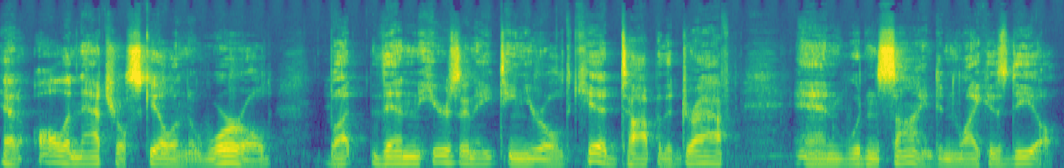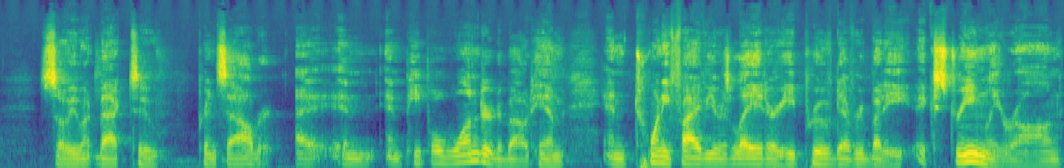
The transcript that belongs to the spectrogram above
had all the natural skill in the world, but then here's an 18 year old kid, top of the draft, and wouldn't sign, didn't like his deal. So he went back to Prince Albert, and and people wondered about him. And 25 years later, he proved everybody extremely wrong.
